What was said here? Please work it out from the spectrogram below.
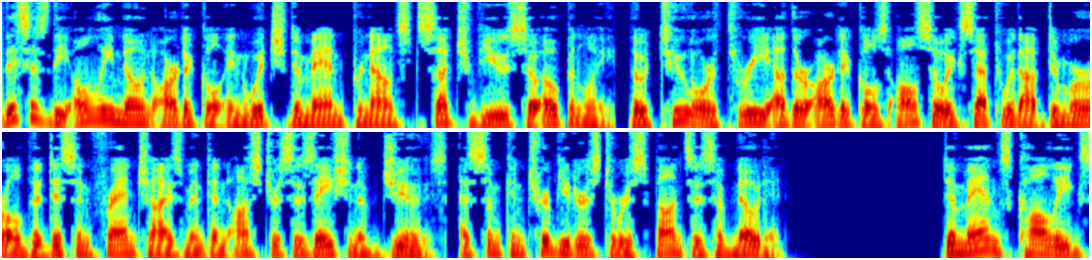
This is the only known article in which de Man pronounced such views so openly, though two or three other articles also accept without demurral the disenfranchisement and ostracization of Jews, as some contributors to responses have noted. De Man's colleagues,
